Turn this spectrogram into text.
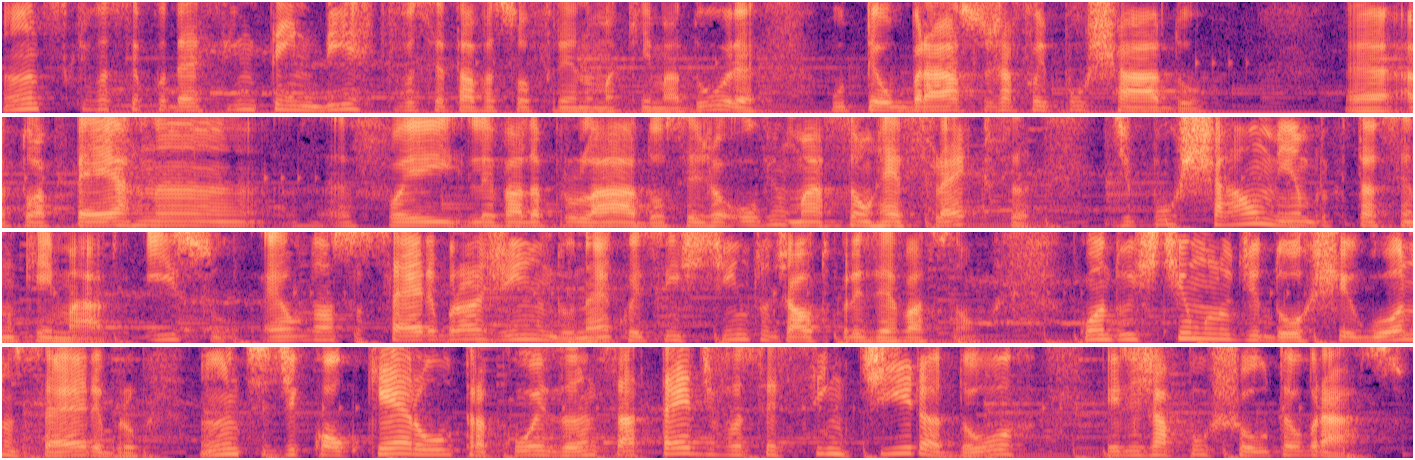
Antes que você pudesse entender que você estava sofrendo uma queimadura, o teu braço já foi puxado, é, a tua perna é, foi levada para o lado, ou seja, houve uma ação reflexa de puxar o membro que está sendo queimado. Isso é o nosso cérebro agindo, né, com esse instinto de autopreservação. Quando o estímulo de dor chegou no cérebro, antes de qualquer outra coisa, antes até de você sentir a dor, ele já puxou o teu braço,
